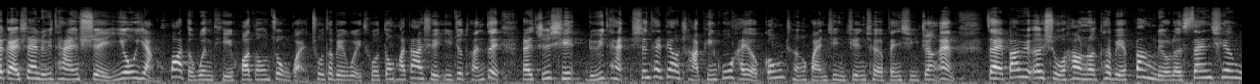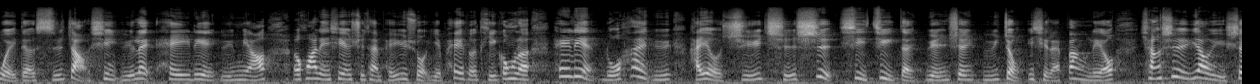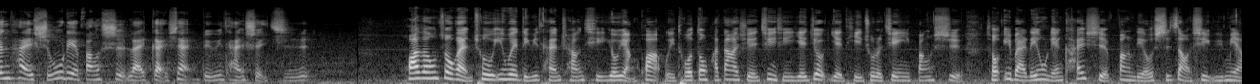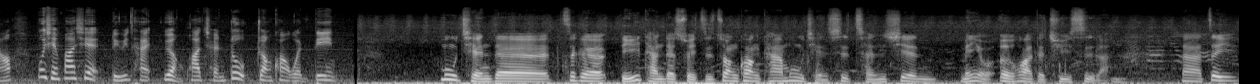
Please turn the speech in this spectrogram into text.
了改善驴潭水优氧化的问题，花东纵管处特别委托东华大学研究团队来执行驴潭生态调查评估，还有工程环境监测分析专案。在八月二十五号呢，特别放流了三千尾的食藻性鱼类黑链鱼苗，而花莲县水产培育所也配合提供了黑链罗汉鱼，还有菊池式细鲫等原生鱼种一起来放流，尝试要以生态食物链方式来改善驴潭水质。华东纵管处因为鲤鱼潭长期有氧化，委托东华大学进行研究，也提出了建议方式。从一百零五年开始放流食藻系鱼苗，目前发现鲤鱼潭有氧化程度状况稳定。目前的这个鲤鱼潭的水质状况，它目前是呈现没有恶化的趋势了。那这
